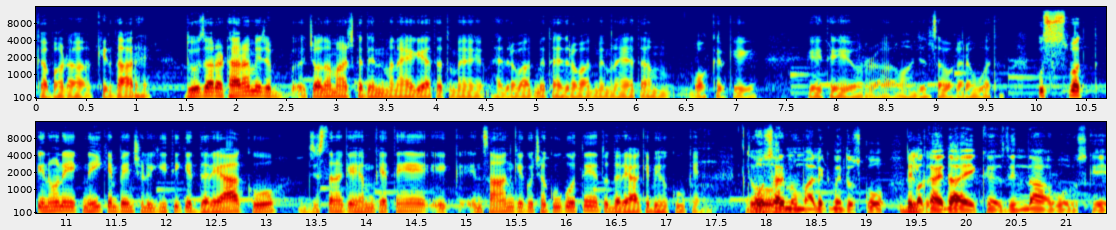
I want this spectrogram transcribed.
کا بڑا کردار ہے۔ دو ہزار اٹھارہ میں جب چودہ مارچ کا دن منایا گیا تھا تو میں حیدرآباد میں تھا حیدرآباد میں منایا تھا۔ ہم واک کر کے گئے تھے اور وہاں جلسہ وغیرہ ہوا تھا۔ اس وقت انہوں نے ایک نئی کیمپین شروع کی تھی کہ دریا کو جس طرح کے ہم کہتے ہیں ایک انسان کے کچھ حقوق ہوتے ہیں تو دریا کے بھی حقوق ہیں۔ تو بہت سارے ممالک میں تو اس کو باقاعدہ ایک زندہ وہ اس کے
